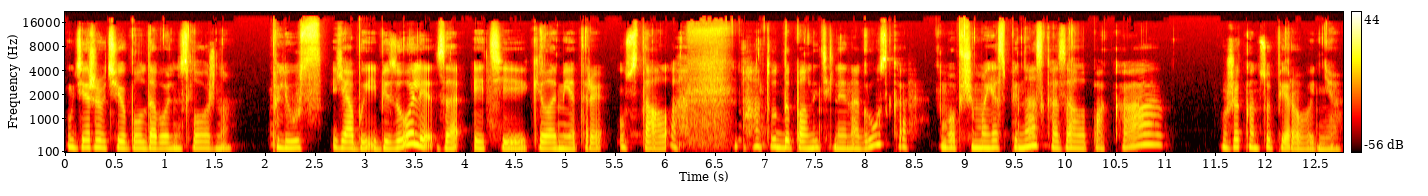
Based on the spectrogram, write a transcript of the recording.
удерживать ее было довольно сложно. Плюс я бы и без Оли за эти километры устала. А тут дополнительная нагрузка. В общем, моя спина сказала пока уже к концу первого дня.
